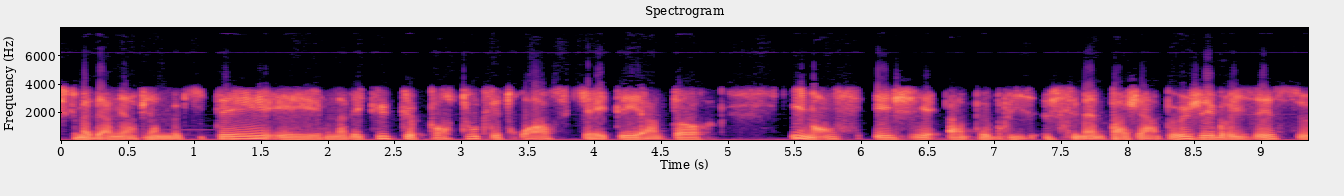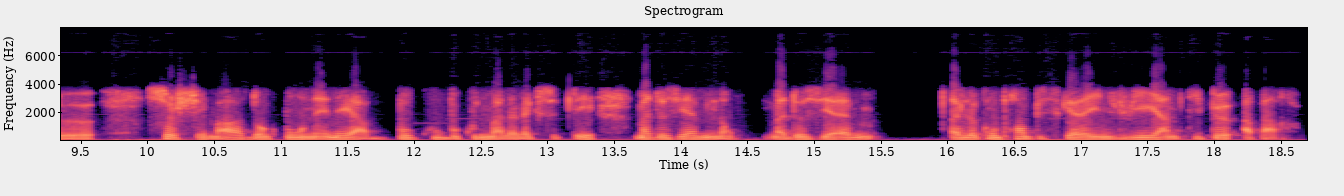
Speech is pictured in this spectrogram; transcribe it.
puisque ma dernière vient de me quitter et on n'a vécu que pour toutes les trois, ce qui a été un tort immense et j'ai un peu brisé, c'est même pas j'ai un peu, j'ai brisé ce, ce schéma. Donc mon aîné a beaucoup beaucoup de mal à l'accepter. Ma deuxième non, ma deuxième elle le comprend puisqu'elle a une vie un petit peu à part.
